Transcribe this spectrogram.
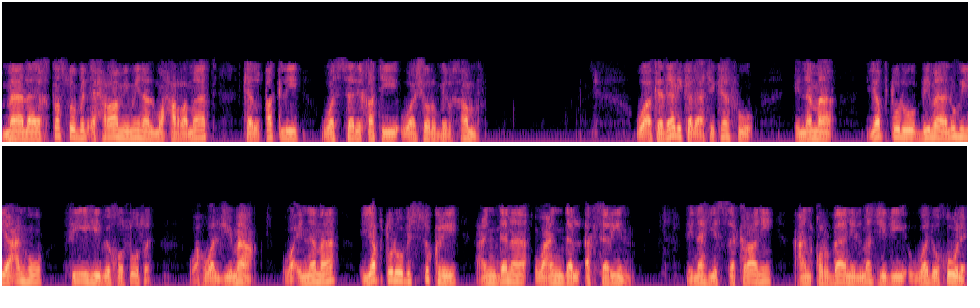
ما لا يختص بالإحرام من المحرمات كالقتل والسرقة وشرب الخمر. وكذلك الاعتكاف إنما يبطل بما نهي عنه فيه بخصوصه وهو الجماع وإنما يبطل بالسكر عندنا وعند الأكثرين لنهي السكران عن قربان المسجد ودخوله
